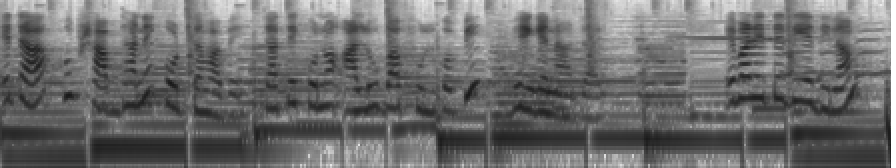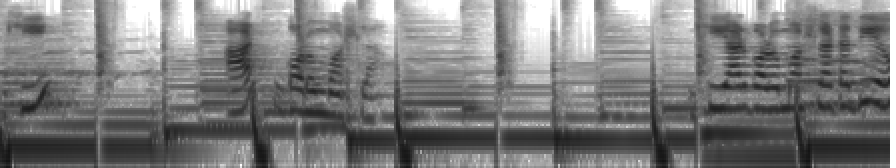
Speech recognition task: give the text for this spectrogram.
এটা খুব সাবধানে করতে হবে, যাতে কোনো আলু বা ফুলকপি ভেঙে না যায়। এবার এতে দিয়ে দিলাম ঘি আর গরম মশলা। ঘি আর গরম মশলাটা দিয়েও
